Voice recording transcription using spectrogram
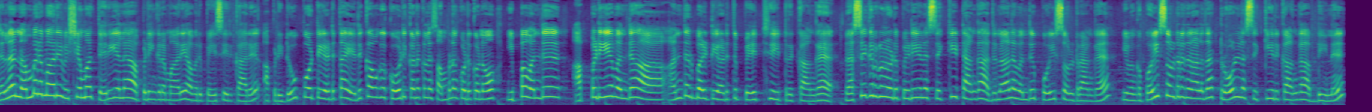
இதெல்லாம் நம்புற மாதிரி விஷயமா தெரியல அப்படிங்கிற மாதிரி அவர் பேசியிருக்காரு. அப்படி டூப் போட்டு எடுத்தா எதுக்கு அவங்க கோடிக்கணக்கில் சம்பளம் கொடுக்கணும்? இப்போ வந்து அப்படியே வந்து அந்தர்பல்ட்டி அடுத்து பேசிட்டு இருக்காங்க. ரசிகர்களோட பிடியில சிக்கிட்டாங்க. அதனால வந்து பொய் சொல்றாங்க. இவங்க பொய் சொல்றதுனால தான் ட்ரோல்ல சிக்கி இருக்காங்க அப்படின்னு.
